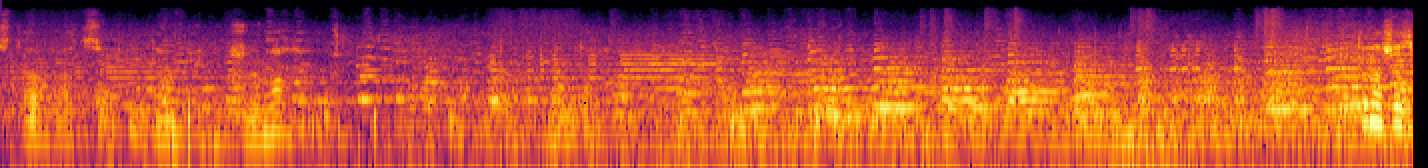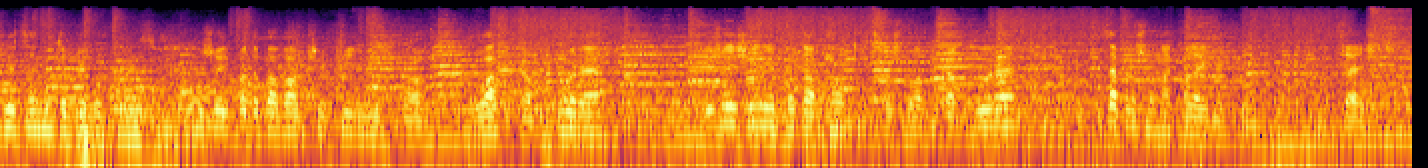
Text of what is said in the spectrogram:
Restauracja i dom pielgrzyma. Pięknie to wygląda. To nasze zwiedzanie dobiegło końca. Jeżeli podobał Wam się filmik, to łapka w górę. Jeżeli się nie podobał, to też łapka w górę. Zapraszam na kolejny film. Cześć!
